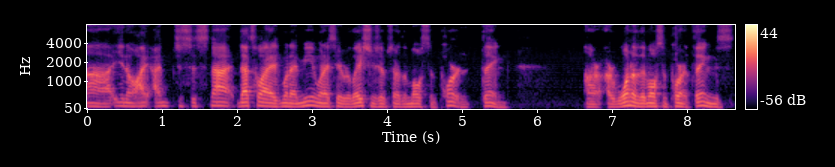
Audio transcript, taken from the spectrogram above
uh, you know, I, I'm just, it's not, that's why what I mean when I say relationships are the most important thing, are, are one of the most important things.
